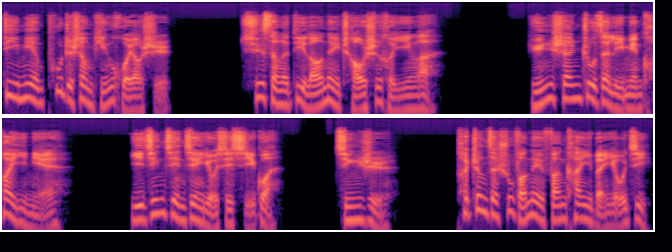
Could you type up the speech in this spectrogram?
地面铺着上品火药石，驱散了地牢内潮湿和阴暗。云山住在里面快一年，已经渐渐有些习惯。今日，他正在书房内翻看一本游记。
